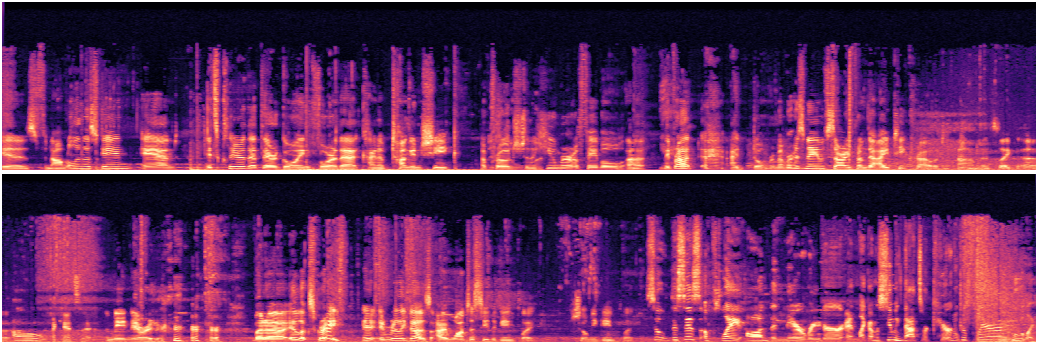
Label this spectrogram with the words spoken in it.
is phenomenal in this game, and it's clear that they're going for that kind of tongue in cheek approach to the humor of Fable. Uh, They brought, I don't remember his name, sorry, from the IT crowd. Um, it's like, uh, Oh. I can't say it. the main narrator. but uh, it looks great. It, it really does. I want to see the gameplay. Show me gameplay. So this is a play on the narrator, and like I'm assuming that's our character player who like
